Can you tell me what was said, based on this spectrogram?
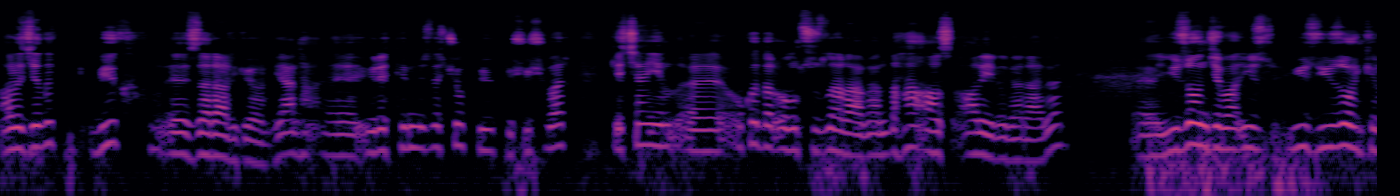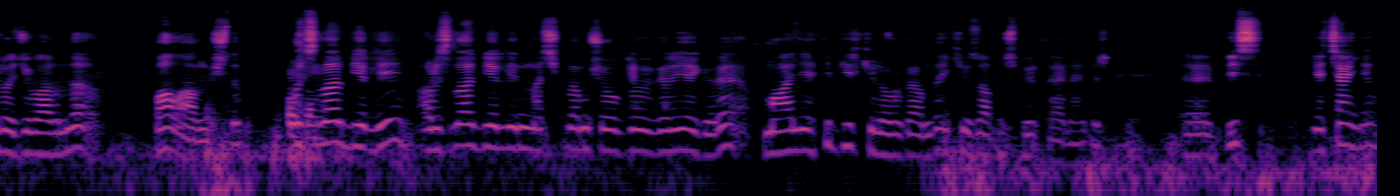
arıcılık büyük e, zarar gördü. Yani üretimimizde çok büyük düşüş var. Geçen yıl o kadar olumsuzluğa rağmen daha az arıyla beraber e, 110 civar 100 110 kilo civarında bal almıştım. Arıcılar Birliği, Arıcılar Birliği'nin açıklamış olduğu veriye göre maliyeti 1 kilogramda 261 TL'dir. Ee, biz geçen yıl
